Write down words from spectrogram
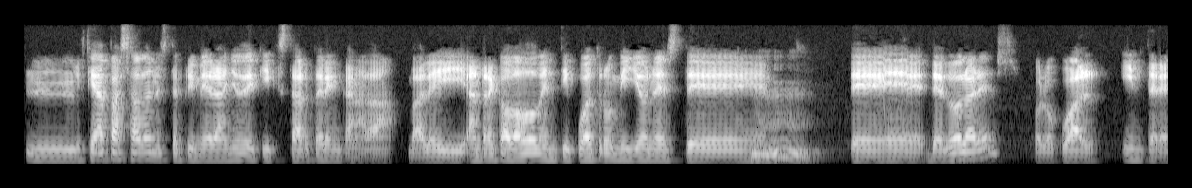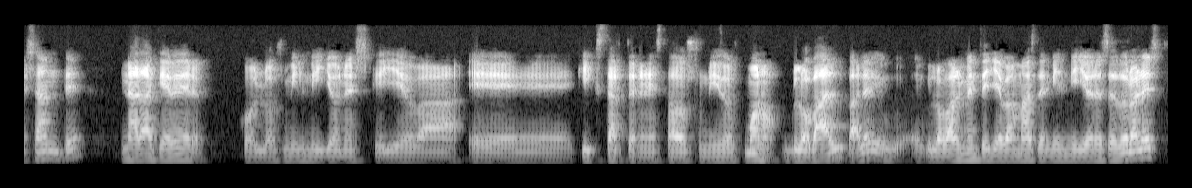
qué ha pasado en este primer año de Kickstarter en Canadá, ¿vale? Y han recaudado 24 millones de, mm. de, de dólares, con lo cual interesante. Nada que ver con los mil millones que lleva eh, Kickstarter en Estados Unidos, bueno, global, ¿vale? Globalmente lleva más de mil millones de dólares.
